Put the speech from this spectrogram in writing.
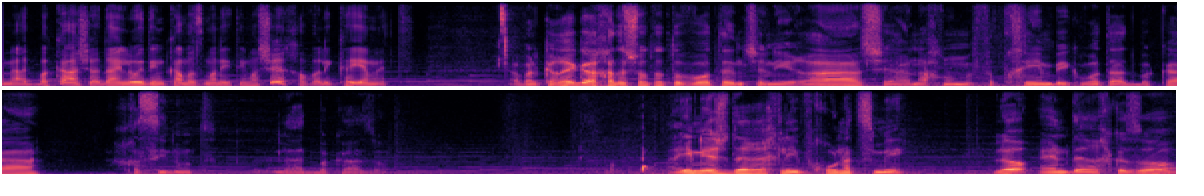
מהדבקה, שעדיין לא יודעים כמה זמן היא תימשך, אבל היא קיימת. אבל כרגע החדשות הטובות הן שנראה שאנחנו מפתחים בעקבות ההדבקה חסינות להדבקה הזו. האם יש דרך לאבחון עצמי? לא, אין דרך כזו.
